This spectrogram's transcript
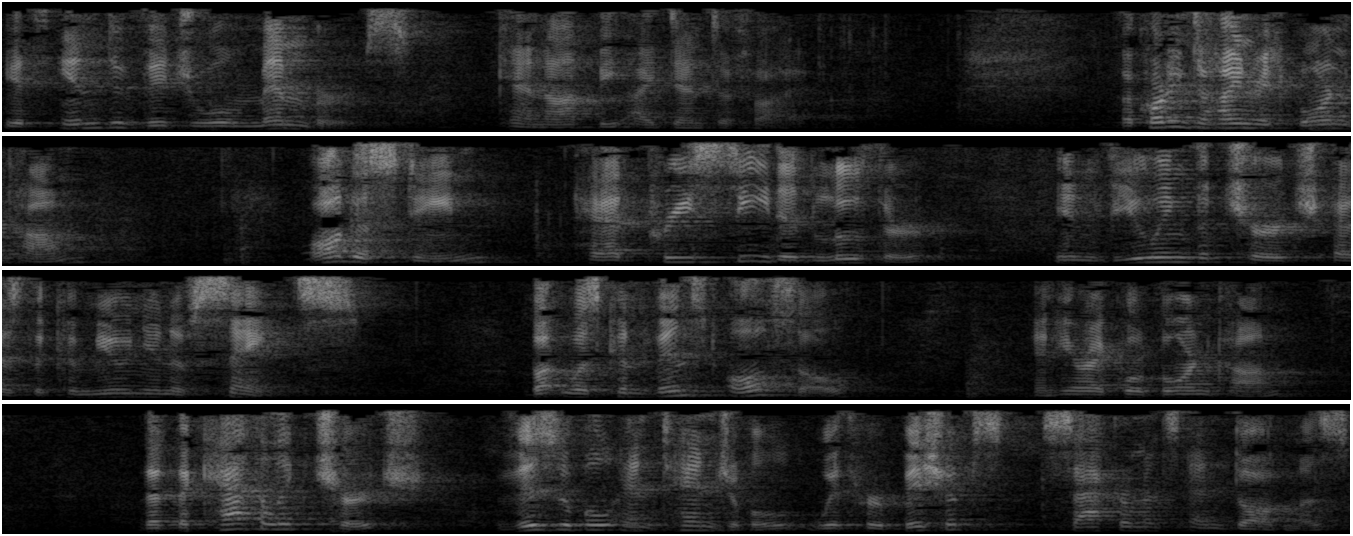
its individual members cannot be identified. According to Heinrich Bornkamm, Augustine had preceded Luther in viewing the church as the communion of saints, but was convinced also, and here I quote Bornkamm, that the Catholic Church, visible and tangible with her bishops, sacraments, and dogmas,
